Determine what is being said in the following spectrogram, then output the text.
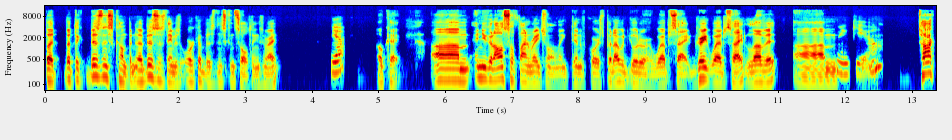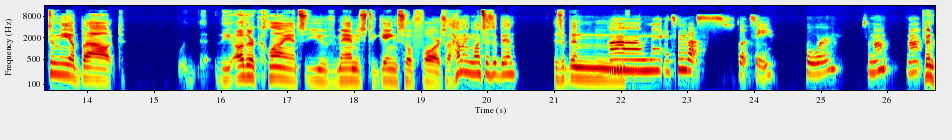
but, but the business company, the business name is Orca Business Consultings, right? Yeah. Okay. Um, and you can also find Rachel on LinkedIn, of course, but I would go to her website. Great website. Love it. Um, Thank you. Talk to me about the other clients you've managed to gain so far. So how many months has it been? Has it been um it's been about let's see, four. So not not it's been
